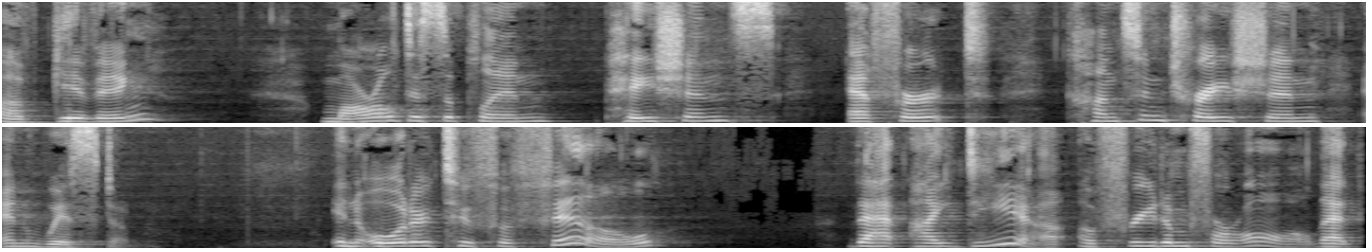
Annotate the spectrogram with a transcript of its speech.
of giving, moral discipline, patience, effort, concentration, and wisdom in order to fulfill that idea of freedom for all, that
